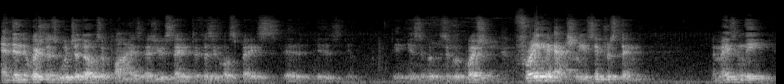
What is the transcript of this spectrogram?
and then the question is which of those applies, as you say, to physical space is, is, a, good, is a good question. Frege actually is interesting. Amazingly,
